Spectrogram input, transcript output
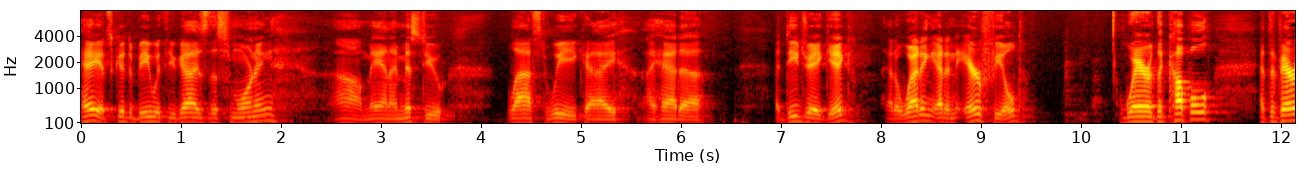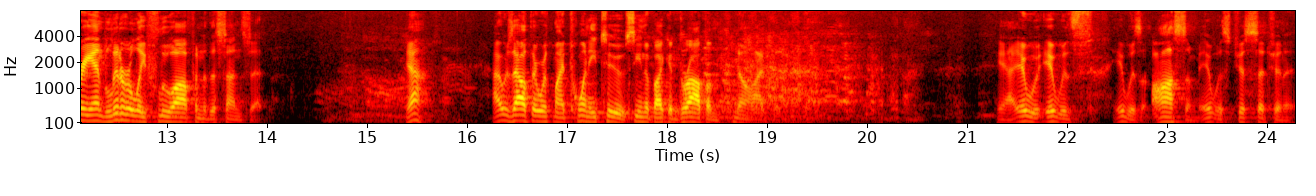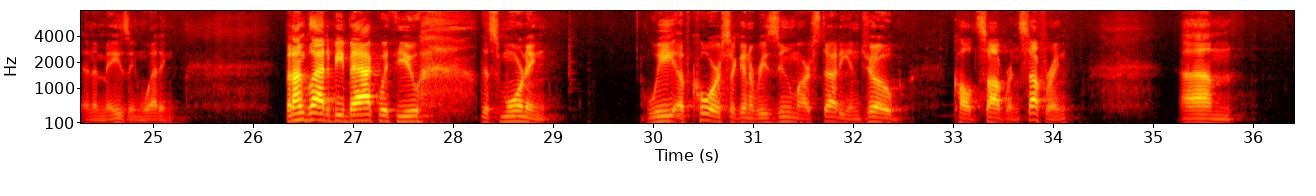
Hey, it's good to be with you guys this morning. Oh man, I missed you last week. I, I had a, a DJ gig at a wedding at an airfield where the couple at the very end literally flew off into the sunset. Yeah. I was out there with my 22, seeing if I could drop them. No, I. Yeah, it, it, was, it was awesome. It was just such an, an amazing wedding. But I'm glad to be back with you this morning. We, of course, are going to resume our study in Job called Sovereign Suffering. Um,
